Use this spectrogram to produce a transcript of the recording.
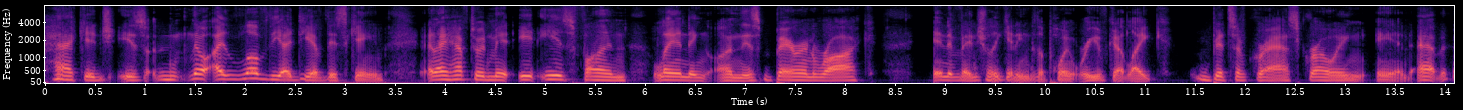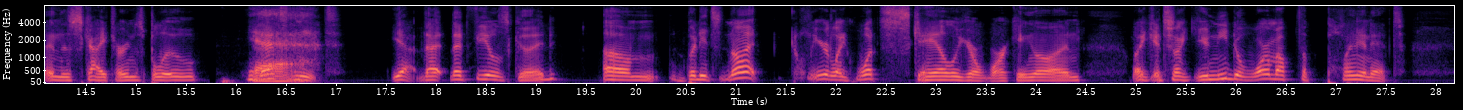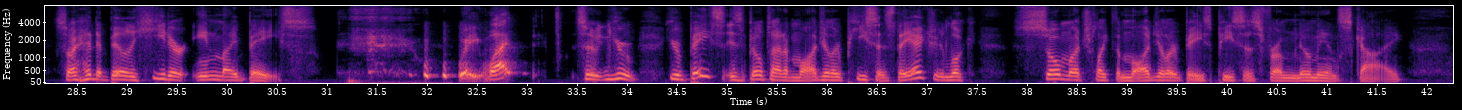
package is, no, I love the idea of this game. And I have to admit, it is fun landing on this barren rock and eventually getting to the point where you've got like bits of grass growing and, and the sky turns blue. Yeah. That's neat. Yeah, that, that feels good. Um, but it's not clear like what scale you're working on. Like it's like you need to warm up the planet. So I had to build a heater in my base. Wait, what? So your your base is built out of modular pieces. They actually look so much like the modular base pieces from No Man's Sky.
